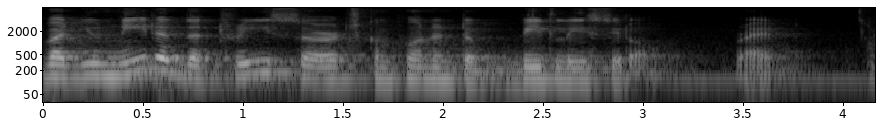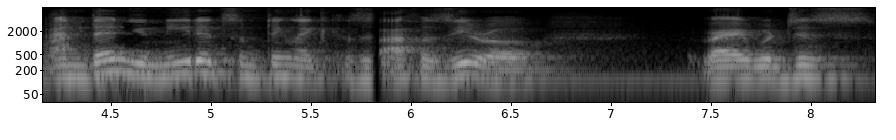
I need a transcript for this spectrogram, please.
but you needed the tree search component to beat Lee right? right? And then you needed something like Alpha Zero, where it would just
